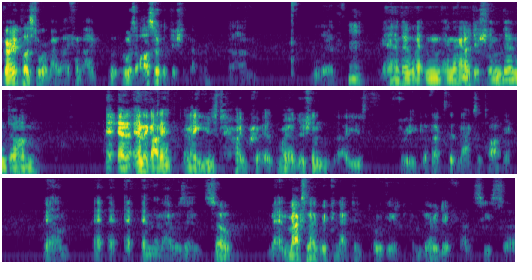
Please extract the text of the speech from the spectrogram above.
very close to where my wife and I, who, who was also a magician member, um, lived. Hmm. And I went and, and I auditioned, and um, and and I got in, and I used I, my audition. I used three effects that Max had taught me, um, and, and then I was in. So Max and I reconnected over the years, become very dear friends. He's uh,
